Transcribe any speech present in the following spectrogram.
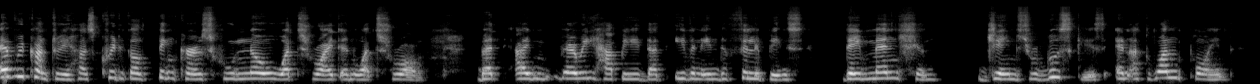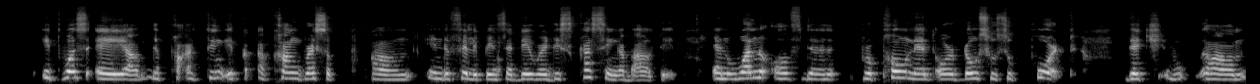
every country has critical thinkers who know what's right and what's wrong. But I'm very happy that even in the Philippines, they mention James Roguskis, and at one point, it was a um, the I think a Congress of, um, in the Philippines that they were discussing about it, and one of the proponent or those who support that um,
